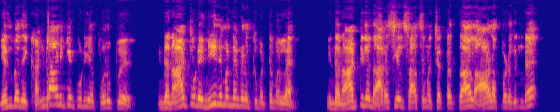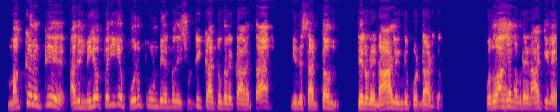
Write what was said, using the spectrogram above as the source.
என்பதை கண்காணிக்கக்கூடிய பொறுப்பு இந்த நாட்டுடைய நீதிமன்றங்களுக்கு மட்டுமல்ல இந்த நாட்டில் இந்த அரசியல் சாசன சட்டத்தால் ஆளப்படுகின்ற மக்களுக்கு அதில் மிகப்பெரிய பொறுப்பு உண்டு என்பதை சுட்டிக்காட்டுவதற்காகத்தான் இந்த சட்டம் தன்னுடைய நாள் என்று கொண்டாடுகிறது. பொதுவாக நம்முடைய நாட்டிலே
